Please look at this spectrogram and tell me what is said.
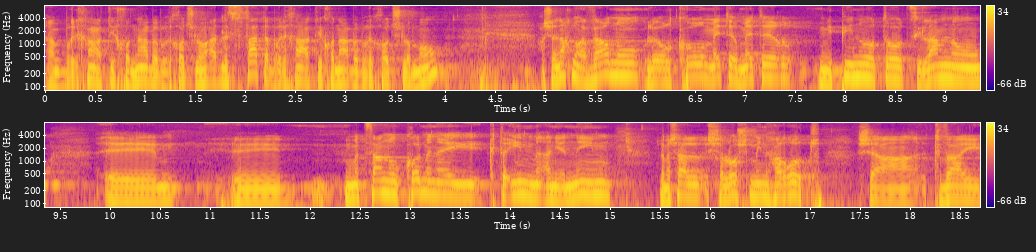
הבריכה התיכונה בבריכות שלמה, עד לשפת הבריכה התיכונה בבריכות שלמה. עכשיו אנחנו עברנו לאורכו מטר מטר, מיפינו אותו, צילמנו, מצאנו כל מיני קטעים מעניינים, למשל שלוש מנהרות שהתוואי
